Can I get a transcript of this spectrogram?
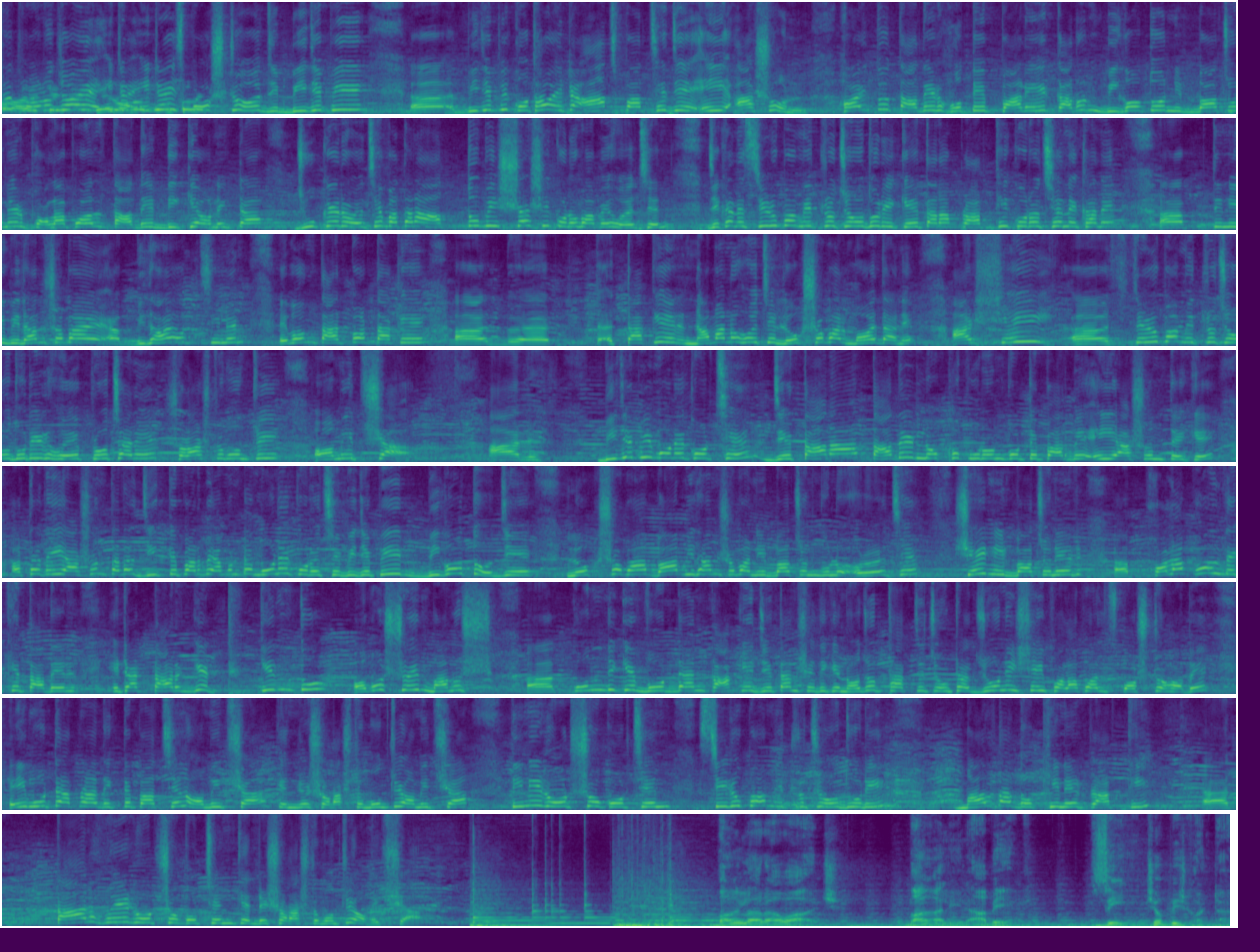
করা হয়েছে। এটা এটাই স্পষ্ট যে বিজেপি বিজেপি কোথাও এটা আজ পাচ্ছে যে এই আসন হয়তো তাদের হতে পারে, কারণ বিগত নির্বাচনের ফলাফল তাদের দিকে অনেকটা ঝুঁকে রয়েছে বা তারা আত্মবিশ্বাসী কোনোভাবে হয়েছেন। যেখানে শ্রীরূপা মিত্র চৌধুরীকে তারা প্রার্থী করেছেন এখানে। তিনি বিধানসভায় বিধায়ক ছিলেন এবং তারপর তাকে তাকে নামানো হয়েছে লোকসভার ময়দানে। আর সেই শ্রীরূপা মিত্র চৌধুরীর হয়ে প্রচারে স্বরাষ্ট্রমন্ত্রী অমিত শাহ। আর বিজেপি মনে করছে যে তারা তাদের লক্ষ্য পূরণ করতে পারবে এই আসন থেকে। অর্থাৎ এই আসন তারা জিততে পারবে এমনটা মনে করেছে বিজেপি। বিগত যে লোকসভা বা বিধানসভা নির্বাচনগুলো রয়েছে, সেই নির্বাচনের ফলাফল দেখে তাদের এটা টার্গেট। কিন্তু অবশ্যই মানুষ কোন দিকে ভোট দেন, কাকে জেতান সেদিকে নজর থাকছে চৌঠা জুনই, সেই ফলাফল স্পষ্ট হবে। এই মুহূর্তে আপনারা দেখতে পাচ্ছেন অমিত শাহ, কেন্দ্রীয় স্বরাষ্ট্রমন্ত্রী অমিত শাহ। তিনি রোড শো করছেন শ্রীরূপা মিত্র চৌধুরী, মালদা দক্ষিণের প্রার্থী। তার হয়ে রোড শো করছেন কেন্দ্রের স্বরাষ্ট্রমন্ত্রী অমিত শাহ। বাংলার আওয়াজ, বাঙালির আবেগ। জি, চব্বিশ ঘণ্টা।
